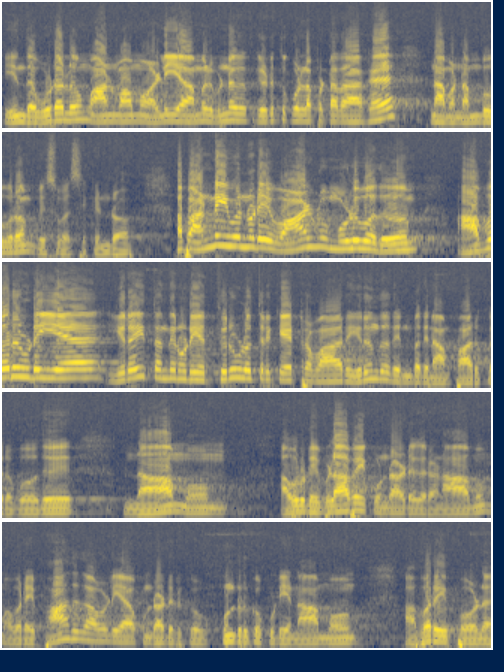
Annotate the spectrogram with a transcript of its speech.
இந்த உடலும் ஆன்மாவும் அழியாமல் விண்ணகத்துக்கு எடுத்துக்கொள்ளப்பட்டதாக நாம் நம்புகிறோம் விசுவசிக்கின்றோம். அப்போ அன்னைவனுடைய வாழ்வு முழுவதும் அவருடைய இறை தந்தையினுடைய ஏற்றவாறு இருந்தது என்பதை நாம் பார்க்கிற போது நாமும் அவருடைய விழாவை கொண்டாடுகிற நாமும் அவரை பாதுகாவலியாக கொண்டாடி கொண்டிருக்கக்கூடிய நாமும் அவரை போல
